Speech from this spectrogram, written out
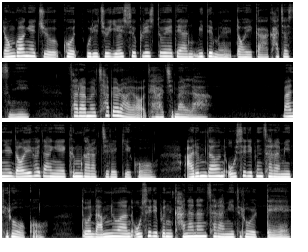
영광의 주 곧 우리 주 예수 그리스도에 대한 믿음을 너희가 가졌으니 사람을 차별하여 대하지 말라. 만일 너희 회당에 금가락지를 끼고 아름다운 옷을 입은 사람이 들어오고 또 남루한 옷을 입은 가난한 사람이 들어올 때에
